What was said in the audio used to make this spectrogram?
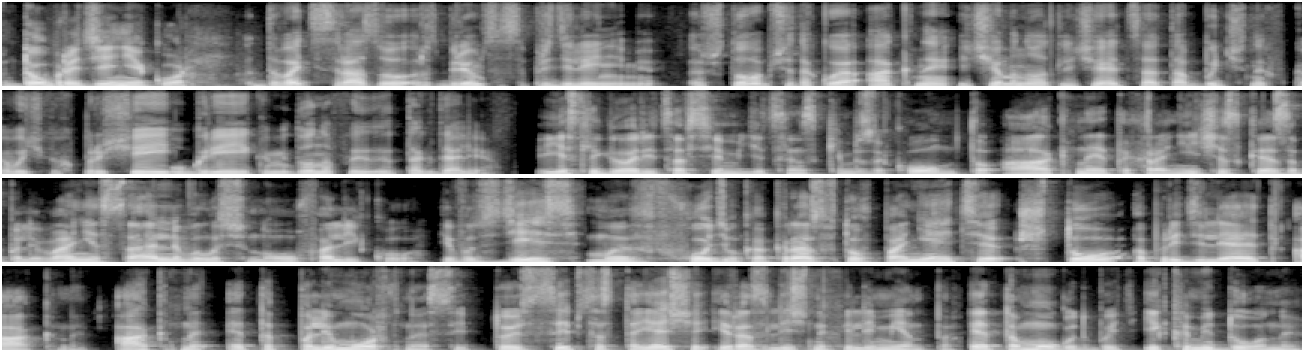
Добрый день, Егор. Давайте сразу разберемся с определениями. Что вообще такое акне и чем оно отличается от обычных, в кавычках, прыщей, угрей, комедонов и так далее? Если говорить совсем медицинским языком, то акне – это хроническое заболевание сального волосяного фолликула. И вот здесь мы входим как раз в то понятие, что определяет акне. Акне – это полиморфная сыпь, то есть сыпь, состоящая из различных элементов. Это могут быть и комедоны,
